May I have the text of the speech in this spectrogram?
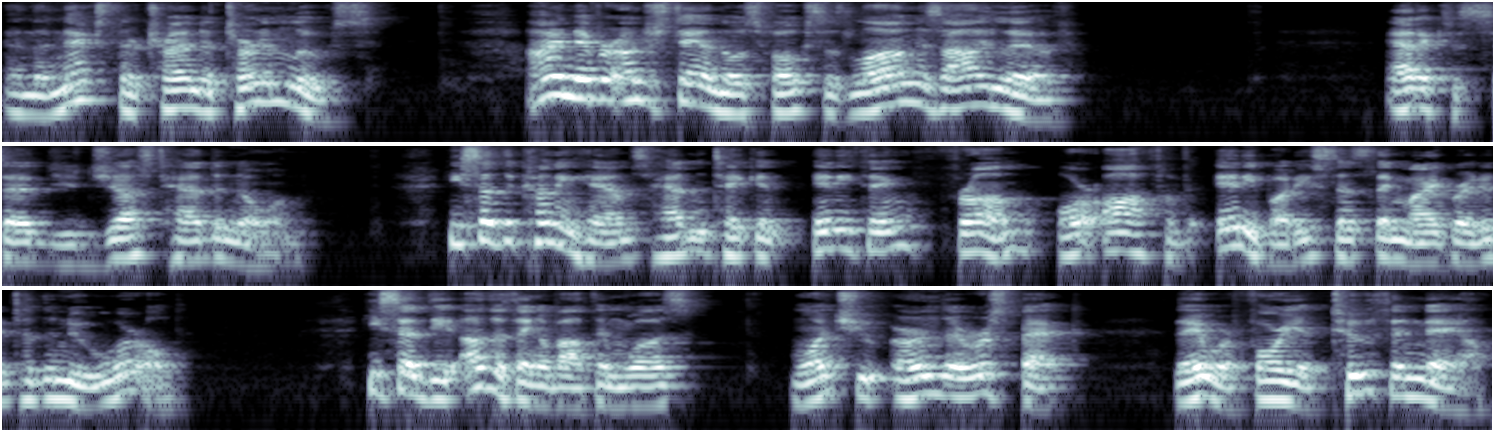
and the next they're trying to turn him loose. I never understand those folks as long as I live. Atticus said you just had to know him. He said the Cunninghams hadn't taken anything from or off of anybody since they migrated to the New World. He said the other thing about them was once you earned their respect, they were for you tooth and nail.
